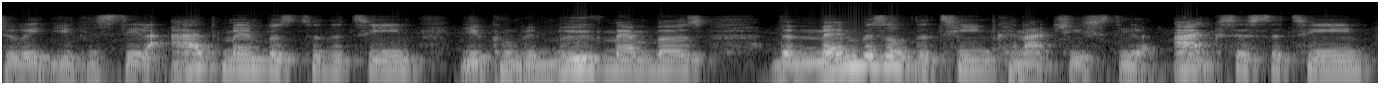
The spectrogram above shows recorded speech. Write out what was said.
to it. You can still add members to the team. You can remove members. The members of the team can actually still access the team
